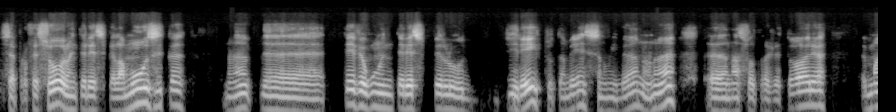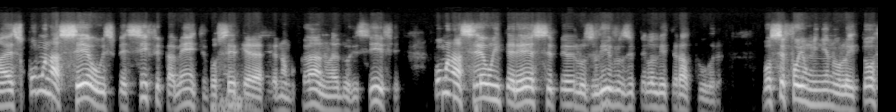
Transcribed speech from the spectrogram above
você é professor, o interesse pela música, né? É, teve algum interesse pelo direito também, se não me engano, né, eh, na sua trajetória. Mas como nasceu especificamente, você que é pernambucano, é do Recife, como nasceu o interesse pelos livros e pela literatura? Você foi um menino leitor?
